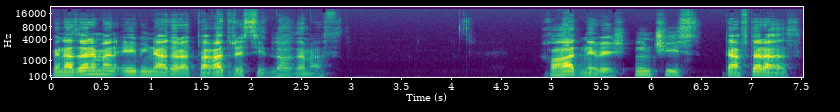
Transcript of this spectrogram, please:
به نظر من عیبی ندارد فقط رسید لازم است خواهد نوشت این چیست؟ دفتر است؟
